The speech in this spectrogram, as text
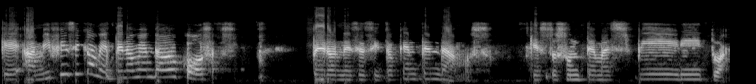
que a mí físicamente no me han dado cosas, pero necesito que entendamos que esto es un tema espiritual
